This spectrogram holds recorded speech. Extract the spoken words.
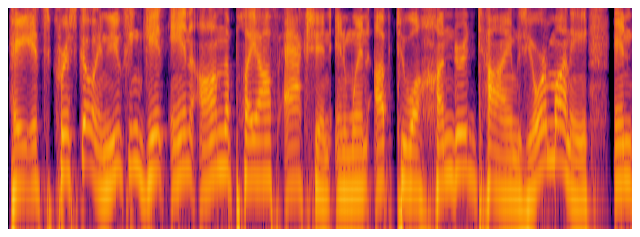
Hey, it's Crisco, and you can get in on the playoff action and win up to 100 times your money in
